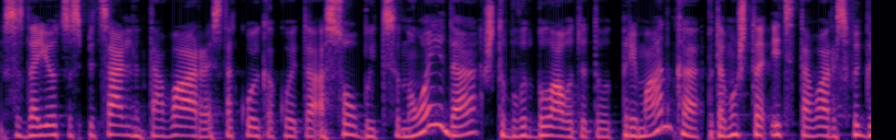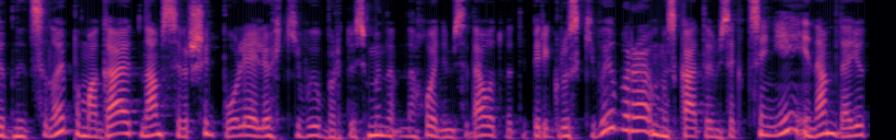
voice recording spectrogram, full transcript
создать создается специально товары с такой какой-то особой ценой, да, чтобы вот была вот эта вот приманка, потому что эти товары с выгодной ценой помогают нам совершить более легкий выбор. То есть мы находимся, да, вот в этой перегрузке выбора, мы скатываемся к цене, и нам дают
